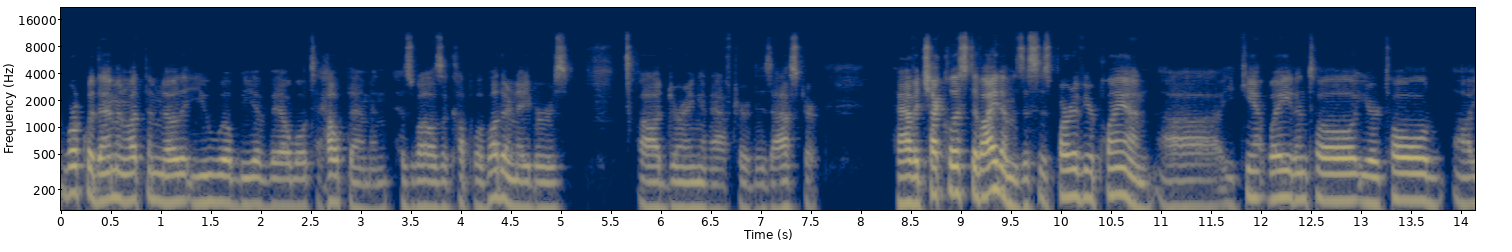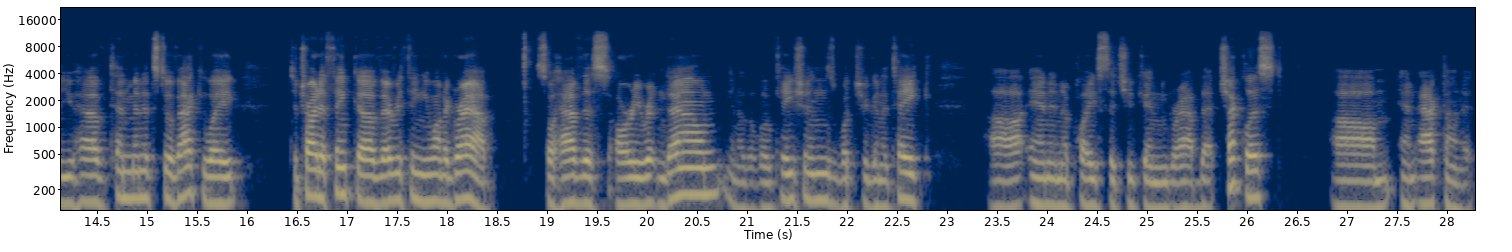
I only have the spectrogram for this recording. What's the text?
work with them and let them know that you will be available to help them, and as well as a couple of other neighbors uh, during and after a disaster have a checklist of items. This is part of your plan. Uh, you can't wait until you're told uh, you have 10 minutes to evacuate to try to think of everything you want to grab. So have this already written down, you know, the locations, what you're going to take, uh, and in a place that you can grab that checklist um, and act on it.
